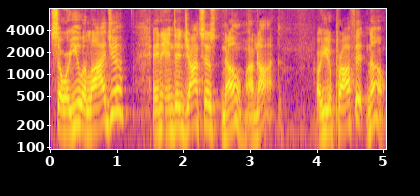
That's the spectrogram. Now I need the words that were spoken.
So are you Elijah? And, and then John says, No, I'm not. Are you a prophet? No.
